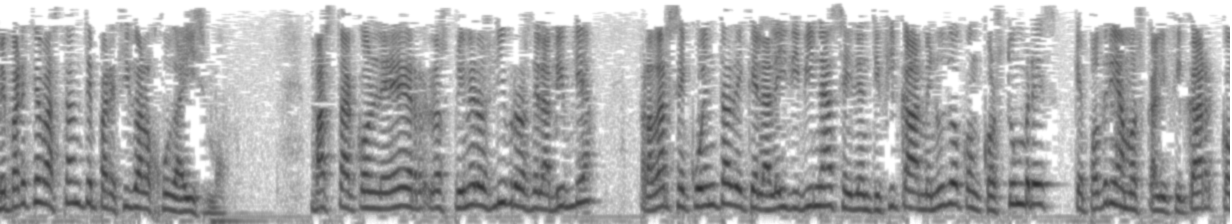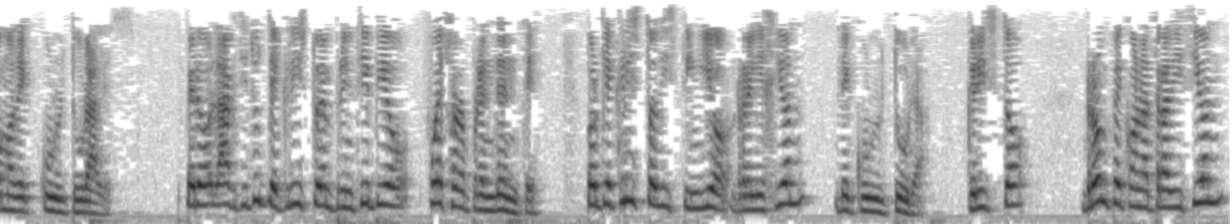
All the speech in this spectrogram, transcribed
me parece bastante parecido al judaísmo. Basta con leer los primeros libros de la Biblia para darse cuenta de que la ley divina se identifica a menudo con costumbres que podríamos calificar como de culturales. Pero la actitud de Cristo en principio fue sorprendente, porque Cristo distinguió religión de cultura. Cristo rompe con la tradición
